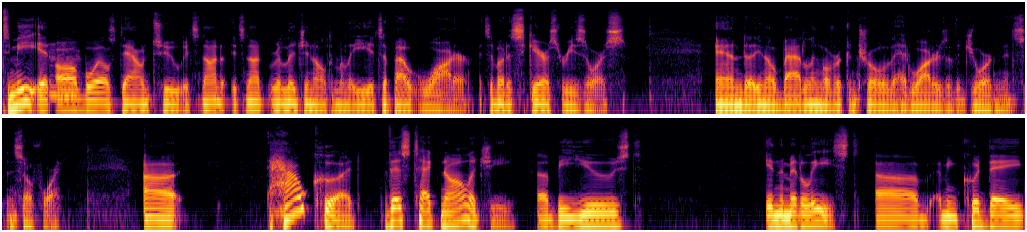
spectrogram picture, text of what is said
to me, it mm-hmm. all boils down to it's not, it's not religion ultimately, it's about water. It's about a scarce resource and, uh, you know, battling over control of the headwaters of the Jordan and, and so forth. Uh, how could this technology uh, be used in the Middle East? Uh, I mean, could they?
